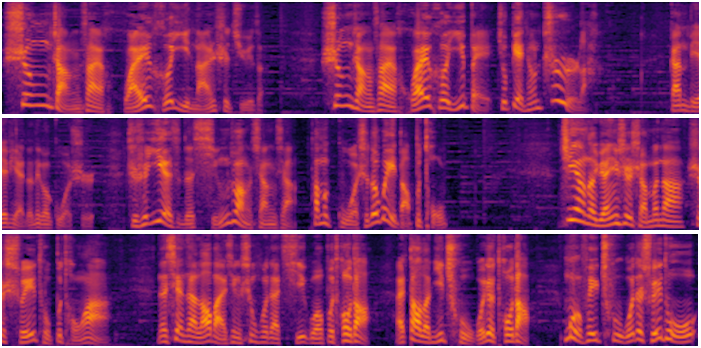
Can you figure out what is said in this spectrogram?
生长在淮河以南是橘子，生长在淮河以北就变成枳了。干瘪瘪的那个果实，只是叶子的形状相像，它们果实的味道不同。这样的原因是什么呢？是水土不同啊。那现在老百姓生活在齐国不偷盗，哎，到了你楚国就偷盗，莫非楚国的水土？”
